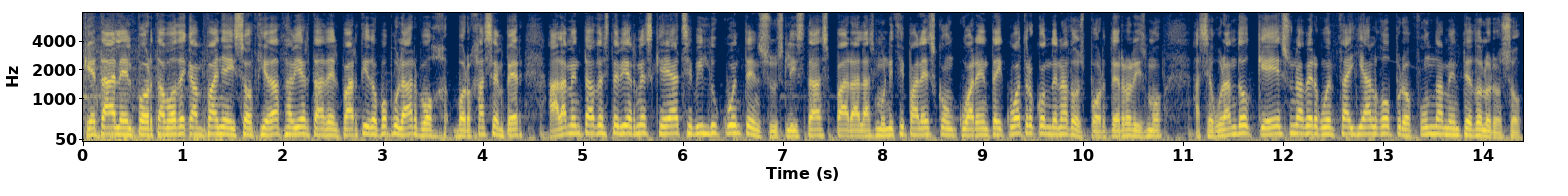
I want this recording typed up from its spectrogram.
¿Qué tal? El portavoz de campaña y Sociedad Abierta del Partido Popular, Borja Semper, ha lamentado este viernes que H. Bildu cuente en sus listas para las municipales con 44 condenados por terrorismo, asegurando que es una vergüenza y algo profundamente doloroso.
